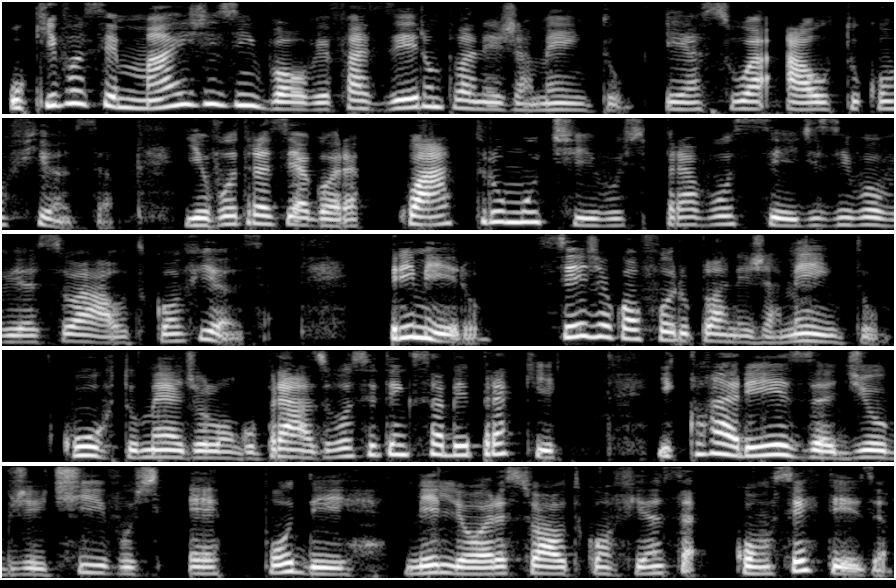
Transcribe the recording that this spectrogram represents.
O que você mais desenvolve a fazer um planejamento é a sua autoconfiança. E eu vou trazer agora quatro motivos para você desenvolver a sua autoconfiança. Primeiro, seja qual for o planejamento, curto, médio ou longo prazo, você tem que saber para quê. E clareza de objetivos é poder, melhora sua autoconfiança com certeza.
